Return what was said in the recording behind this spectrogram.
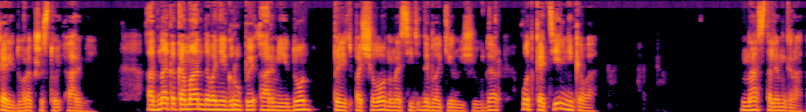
коридора к 6-й армии. Однако командование группы армии Дон предпочло наносить деблокирующий удар от Котельникова на Сталинград.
